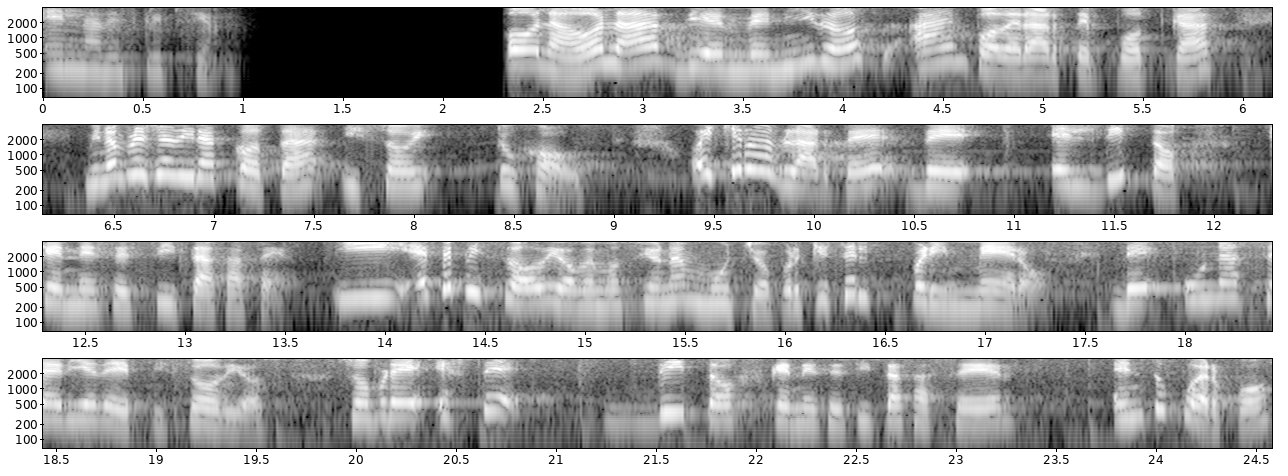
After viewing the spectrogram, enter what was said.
en la descripción. Hola, hola, bienvenidos a Empoderarte Podcast. Mi nombre es Yadira Cota y soy tu host. Hoy quiero hablarte de el detox que necesitas hacer. Y este episodio me emociona mucho porque es el primero de una serie de episodios sobre este detox que necesitas hacer en tu cuerpo,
